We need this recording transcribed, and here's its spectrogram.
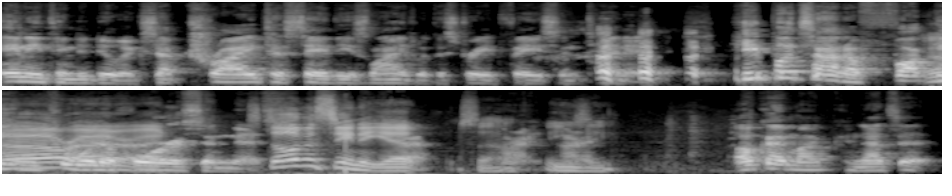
anything to do except try to say these lines with a straight face in Tenet. he puts on a fucking All tour right, de all right. force in this. Still haven't seen it yet, so All right, easy. Okay, Mike, and that's it.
